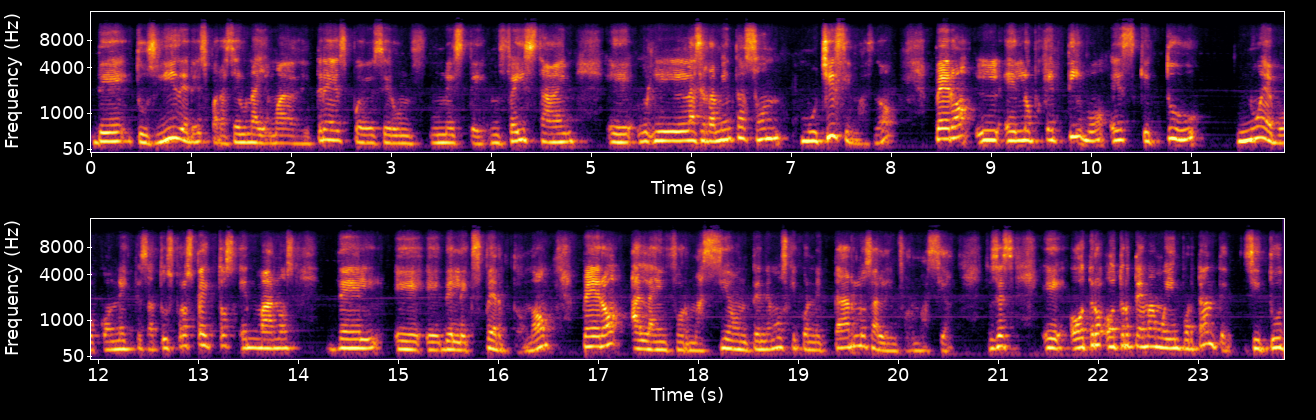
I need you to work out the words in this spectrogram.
De tus líderes para hacer una llamada de tres, puede ser un, este, un FaceTime. Eh, las herramientas son muchísimas, ¿no? Pero el objetivo es que tú nuevo conectes a tus prospectos en manos del, eh, eh, del, experto, ¿no? Pero a la información, tenemos que conectarlos a la información. Entonces, eh, otro, otro tema muy importante, si tú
